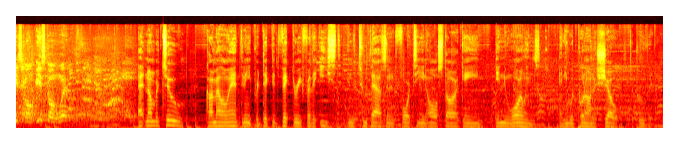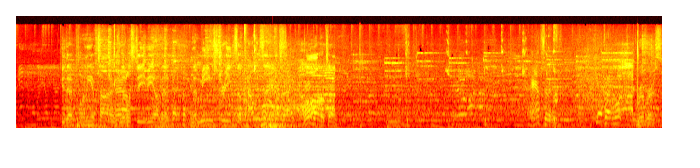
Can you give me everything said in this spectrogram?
East gonna, East gonna win. At number 2, Carmelo Anthony predicted victory for the East in the 2014 All-Star game in New Orleans, and he would put on a show to prove it. Do that plenty of times, little Stevie, on the, the mean streets of Palisades. All the time. Anthony, give that look. Rivers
